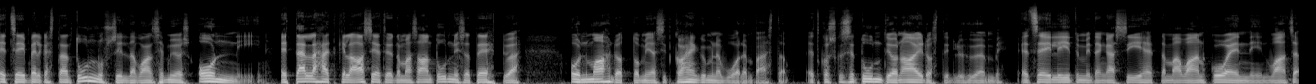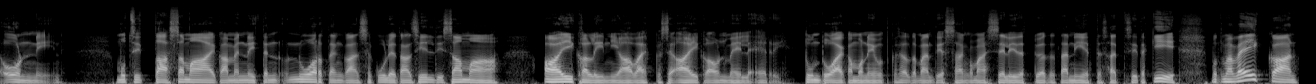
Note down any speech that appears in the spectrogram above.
että se ei pelkästään tunnu siltä, vaan se myös on niin. Että tällä hetkellä asiat, joita mä saan tunnissa tehtyä, on mahdottomia sitten 20 vuoden päästä, et koska se tunti on aidosti lyhyempi. Et se ei liity mitenkään siihen, että mä vaan koen niin, vaan se on niin. Mutta sitten taas samaan aikaan me niiden nuorten kanssa kuljetaan silti samaa aikalinjaa, vaikka se aika on meille eri. Tuntuu aika monimutkaiselta, mä en tiedä saanko mä selitettyä tätä niin, että saitte siitä kiinni, mutta mä veikkaan,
